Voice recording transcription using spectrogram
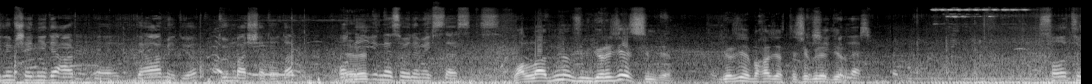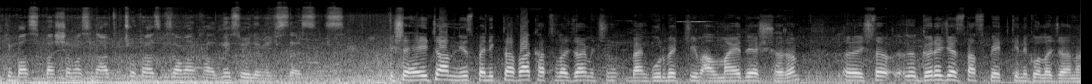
bilim şenliği de art- e, devam ediyor. Dün başladı o da. Onunla Evet. ilgili ne söylemek istersiniz? Vallahi bilmiyorum şimdi göreceğiz şimdi. Göreceğiz bakacağız. Teşekkür ediyorum. Teşekkürler. Solo Türk'ün bas- başlamasına artık çok az bir zaman kaldı. Ne söylemek istersiniz? İşte heyecanlıyız. Ben ilk defa katılacağım için ben gurbetçiyim. Almanya'da yaşıyorum. Ee, işte e, göreceğiz nasıl bir etkinlik olacağını.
